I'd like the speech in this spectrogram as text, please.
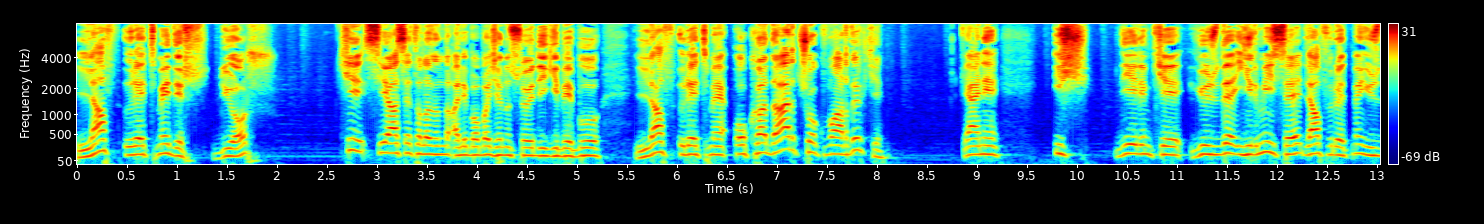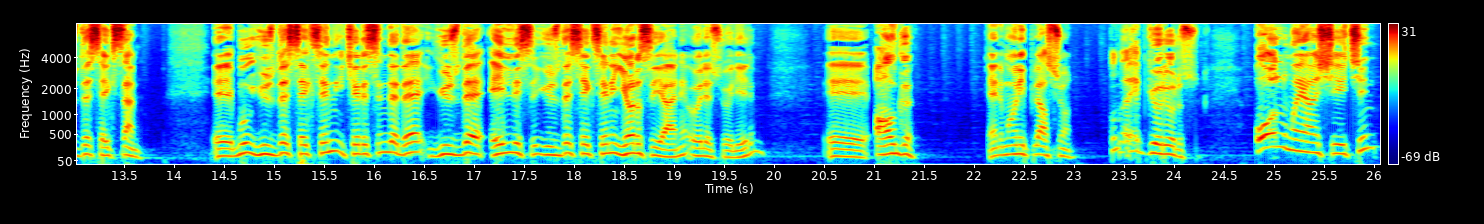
laf üretmedir diyor. Ki siyaset alanında Ali Babacan'ın söylediği gibi bu laf üretme o kadar çok vardır ki. Yani iş diyelim ki yüzde yirmi ise laf üretme yüzde seksen. E, bu yüzde seksenin içerisinde de yüzde ellisi yüzde seksenin yarısı yani öyle söyleyelim. E, algı yani manipülasyon bunları hep görüyoruz. Olmayan şey için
